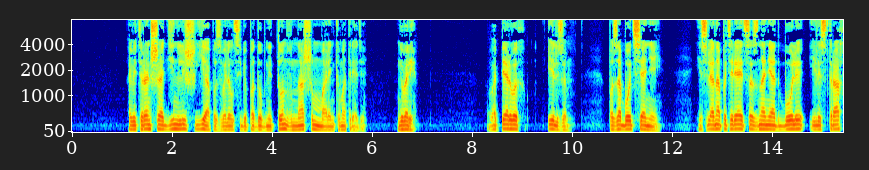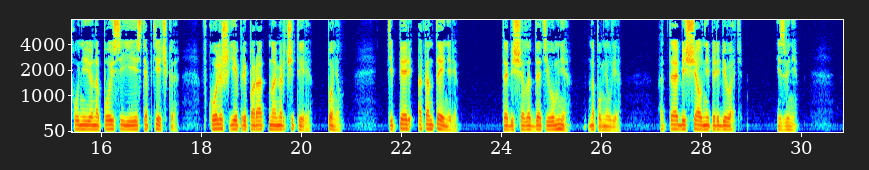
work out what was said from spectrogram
А ведь раньше один лишь я позволял себе подобный тон в нашем маленьком отряде. Говори. Во-первых, Ильза, позаботься о ней. Если она потеряет сознание от боли или страха, у нее на поясе есть аптечка. Вколешь ей препарат номер четыре. Понял. Теперь о контейнере. Ты обещал отдать его мне, напомнил я. А ты обещал не перебивать. Извини.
